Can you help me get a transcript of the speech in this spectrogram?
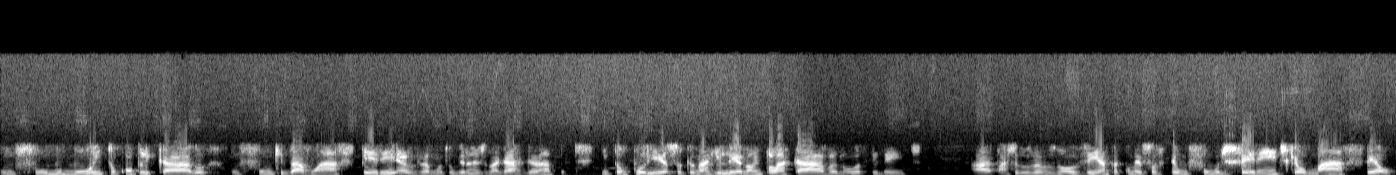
um fumo muito complicado, um fumo que dava uma aspereza muito grande na garganta. Então, por isso que o narguilé não emplacava no Ocidente a partir dos anos 90 começou a ter um fumo diferente, que é o Marcel,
